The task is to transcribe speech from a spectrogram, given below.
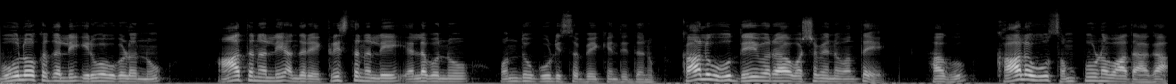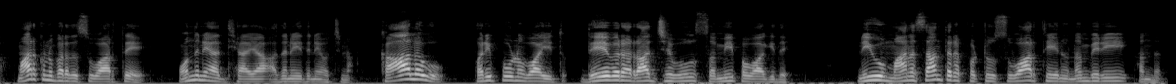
ಭೂಲೋಕದಲ್ಲಿ ಇರುವವುಗಳನ್ನು, ಆತನಲ್ಲಿ ಅಂದರೆ ಕ್ರಿಸ್ತನಲ್ಲಿ ಎಲ್ಲವನ್ನು ಒಂದುಗೂಡಿಸಬೇಕೆಂದಿದ್ದನು. ಕಾಲವು ದೇವರ ವಶವೆನ್ನುವಂತೆ ಹಾಗೂ ಕಾಲವು ಸಂಪೂರ್ಣವಾದಾಗ, ಮಾರ್ಕನು ಬರೆದ ಸುವಾರ್ತೆ ಒಂದನೇ ಅಧ್ಯಾಯ ಹದಿನೈದನೇ ವಚನ. ಕಾಲವು ಪರಿಪೂರ್ಣವಾಯಿತು, ದೇವರ ರಾಜ್ಯವು ಸಮೀಪವಾಗಿದೆ. ನೀವು ಮಾನಸಾಂತರ ಪಟ್ಟು ಸುವಾರ್ತೆಯನ್ನು ನಂಬಿರಿ ಅಂದನು.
